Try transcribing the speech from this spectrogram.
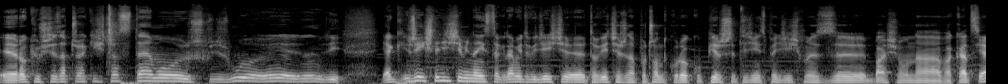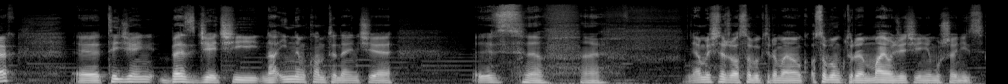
e, rok już się zaczął jakiś czas temu, już przecież... Jak, jeżeli śledzicie mnie na Instagramie, to, wiedzieliście, to wiecie, że na początku roku pierwszy tydzień spędziliśmy z Basią na wakacjach. E, tydzień bez dzieci na innym kontynencie. E, e, ja myślę, że osoby, które mają, osobom, które mają dzieci, nie muszę nic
